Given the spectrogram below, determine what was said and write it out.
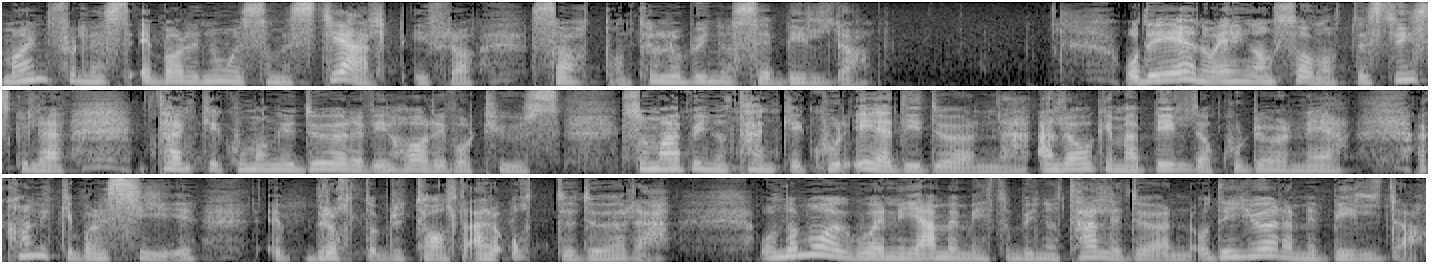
Mindfulness er bare noe som er stjålet fra Satan til å begynne å se bilder. Og det er nå engang sånn at Hvis vi skulle tenke hvor mange dører vi har i vårt hus, så må jeg begynne å tenke hvor er de dørene? Jeg lager meg bilder av hvor døren er. Jeg kan ikke bare si eh, brått og brutalt er det åtte dører. Og Da må jeg gå inn i hjemmet mitt og begynne å telle dørene. Og det gjør jeg med bilder.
